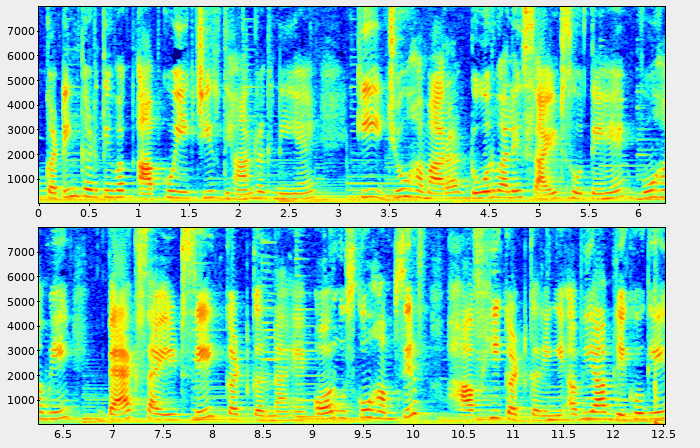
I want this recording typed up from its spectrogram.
कटिंग करते वक्त आपको एक चीज़ ध्यान रखनी है कि जो हमारा डोर वाले साइड्स होते हैं, वो हमें बैक साइड से कट करना है और उसको हम सिर्फ़ हाफ़ ही कट करेंगे। अभी आप देखोगे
